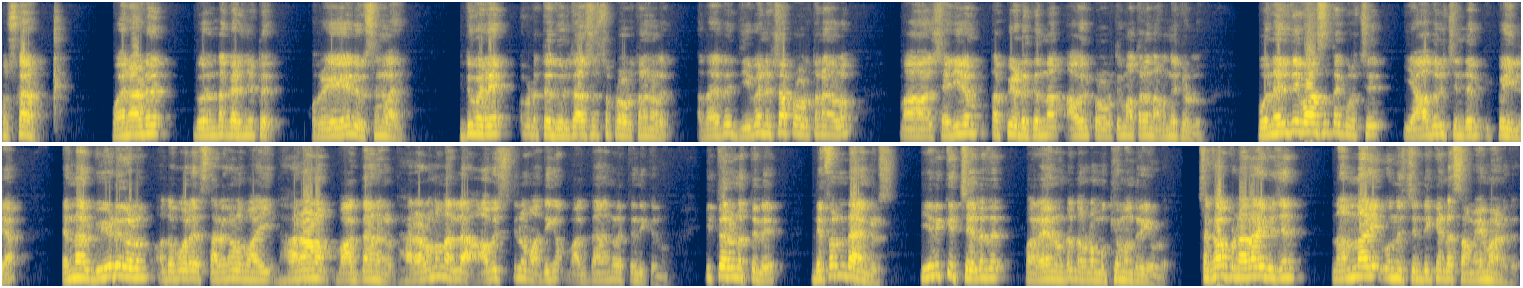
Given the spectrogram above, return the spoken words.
നമസ്കാരം. വയനാട് ദുരന്തം കഴിഞ്ഞിട്ട് കുറേ ദിവസങ്ങളായി. ഇതുവരെ ഇവിടുത്തെ ദുരിതാശ്വാസ പ്രവർത്തനങ്ങൾ അതായത് ജീവൻ രക്ഷാ പ്രവർത്തനങ്ങളും ശരീരം തപ്പിയെടുക്കുന്ന ആ ഒരു പ്രവൃത്തി മാത്രമേ നടന്നിട്ടുള്ളൂ. പുനരധിവാസത്തെക്കുറിച്ച് യാതൊരു ചിന്തയും ഇപ്പൊ ഇല്ല. എന്നാൽ വീടുകളും അതുപോലെ സ്ഥലങ്ങളുമായി ധാരാളം വാഗ്ദാനങ്ങൾ ധാരാളമെന്നല്ല ആവശ്യത്തിലും അധികം വാഗ്ദാനങ്ങൾ എത്തി നിൽക്കുന്നു. ഇത്തരുണത്തിൽ ഡിഫറെന്റ് ആംഗിൾസ് എനിക്ക് ചിലത് പറയാനുണ്ട് നമ്മുടെ മുഖ്യമന്ത്രിയോട്. സഖാ പിണറായി വിജയൻ നന്നായി ഒന്ന് ചിന്തിക്കേണ്ട സമയമാണിത്.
